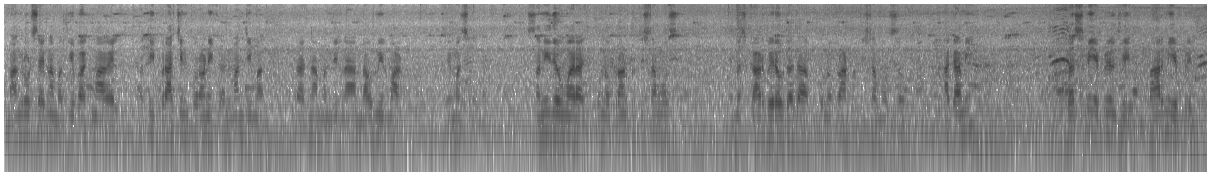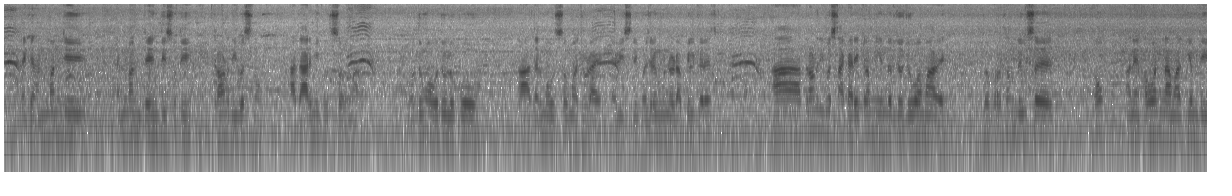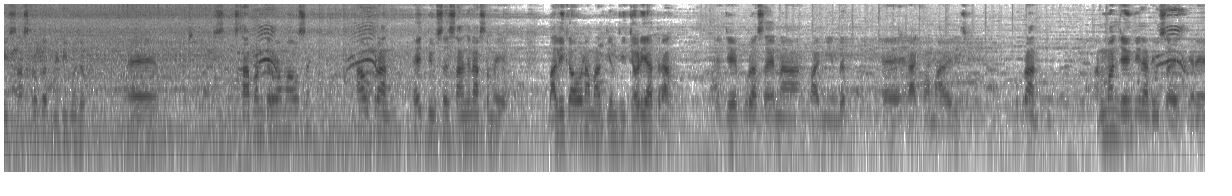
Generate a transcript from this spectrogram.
માંગરોળ શહેરના મધ્ય ભાગમાં આવેલ અતિ પ્રાચીન પૌરાણિક હનુમાનજી મહારાજના મંદિરના નવનિર્માણ તેમજ શનિદેવ મહારાજ પુનઃ પ્રાણ પ્રતિષ્ઠા મહોત્સવ તેમજ કાળભૈરવ દાદા પુનઃ પ્રાણ પ્રતિષ્ઠા મહોત્સવ આગામી દસમી એપ્રિલથી બારમી એપ્રિલ, એટલે કે હનુમાનજી, હનુમાન જયંતિ સુધી ત્રણ દિવસનો આ ધાર્મિક ઉત્સવમાં વધુમાં વધુ લોકો આ ધર્મ ઉત્સવમાં જોડાય એવી શ્રી બજરંગ મંડળ અપીલ કરે છે. આ ત્રણ દિવસના કાર્યક્રમની અંદર જો જોવામાં આવે, તો પ્રથમ દિવસે હોમ અને હવનના માધ્યમથી શાસ્ત્રોગત વિધિ મુજબ સ્થાપન કરવામાં આવશે. આ ઉપરાંત એ જ દિવસે સાંજના સમયે બાલિકાઓના માધ્યમથી જળયાત્રા જે પૂરા શહેરના ભાગની અંદર રાખવામાં આવેલી છે. ઉપરાંત હનુમાન જયંતિના દિવસે જ્યારે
